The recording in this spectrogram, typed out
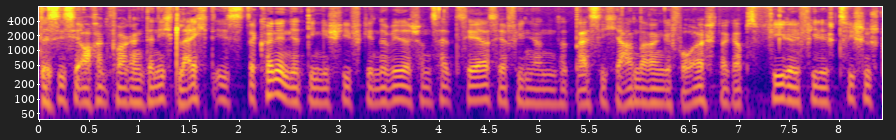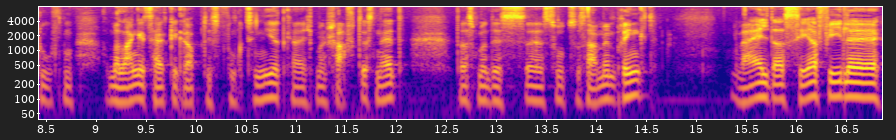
das ist ja auch ein Vorgang, der nicht leicht ist. Da können ja Dinge schiefgehen. Da wird ja schon seit sehr, sehr vielen Jahren, seit 30 Jahren daran geforscht. Da gab es viele, viele Zwischenstufen. Hat man lange Zeit geglaubt, das funktioniert gar nicht. Man schafft es nicht, dass man das äh, so zusammenbringt, weil da sehr viele,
